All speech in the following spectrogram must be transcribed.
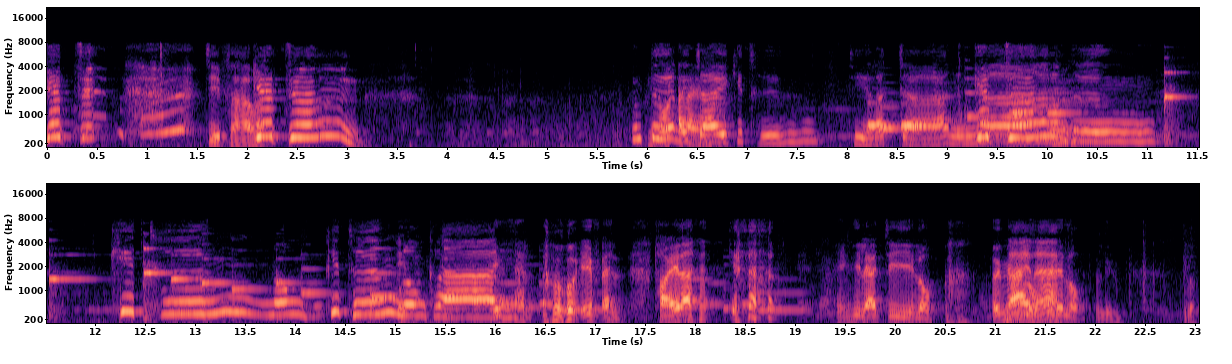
คิดถึง จีบสาวคิดถึง มันเตือนในใจคิดถึงที่รักจ๋าหนุ่มคิดถึงน้ำถึง นเอฟแอนโอ้เอฟแอนถอยละ เพลงที่แล้วจีหลบ เอ้ย ไม่ได้หลบไม่ได้หลบ ลืม หลบ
